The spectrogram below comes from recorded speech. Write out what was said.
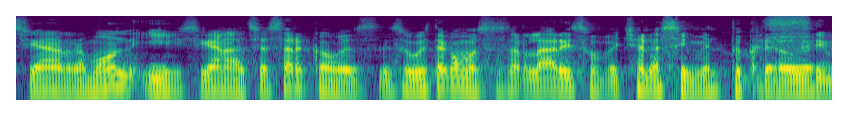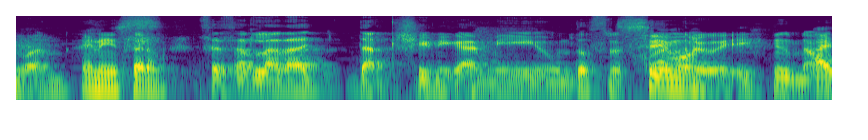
Sigan a Ramón y sigan al César como se subiste como César Lara y su fecha de nacimiento, creo, güey. Sí, man. en Instagram. César Lara Dark Shinigami 1, 2, 3, Sí, 4, mon. güey. Ahí,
